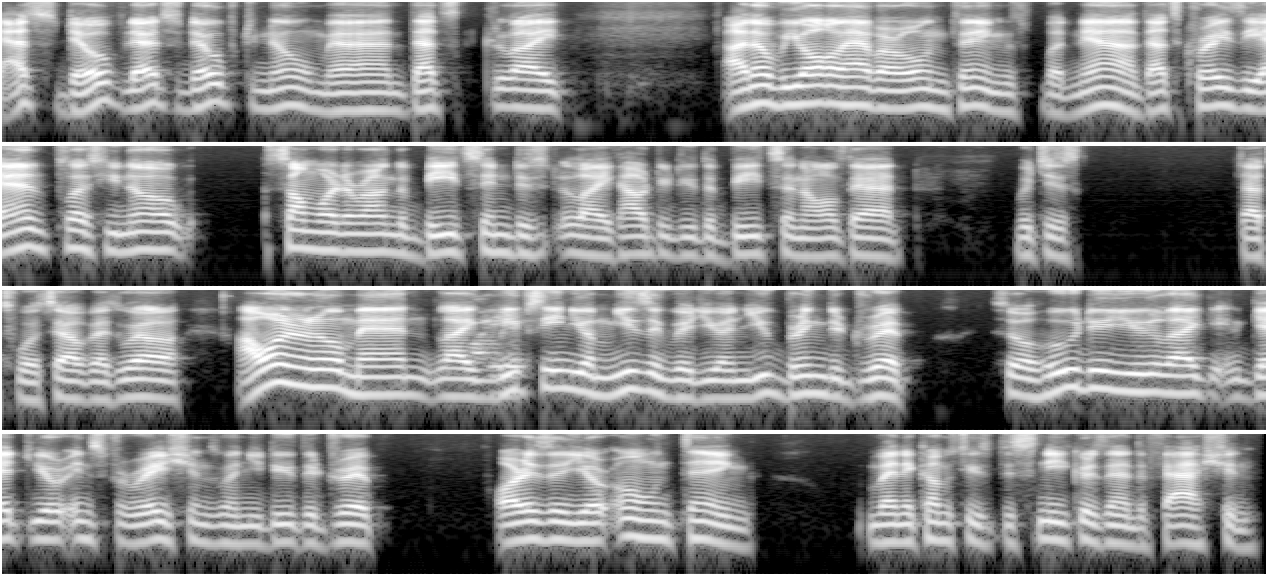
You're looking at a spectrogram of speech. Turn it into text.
That's dope. That's dope to know, man. That's like, I know we all have our own things, but yeah, that's crazy. And plus, you know, somewhat around the beats and just like how to do the beats and all that, which is that's what's up as well. I want to know, man. Like Oh, yeah. we've seen your music video and you bring the drip. So who do you like get your inspirations when you do the drip, or is it your own thing when it comes to the sneakers and the fashion?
